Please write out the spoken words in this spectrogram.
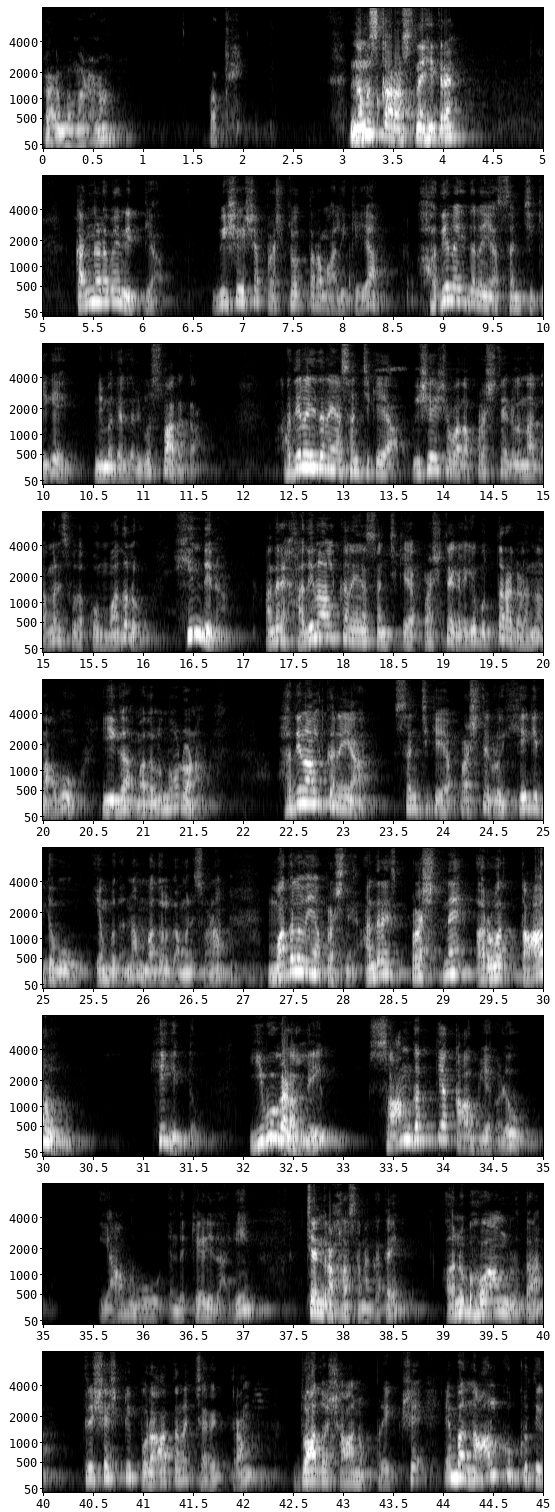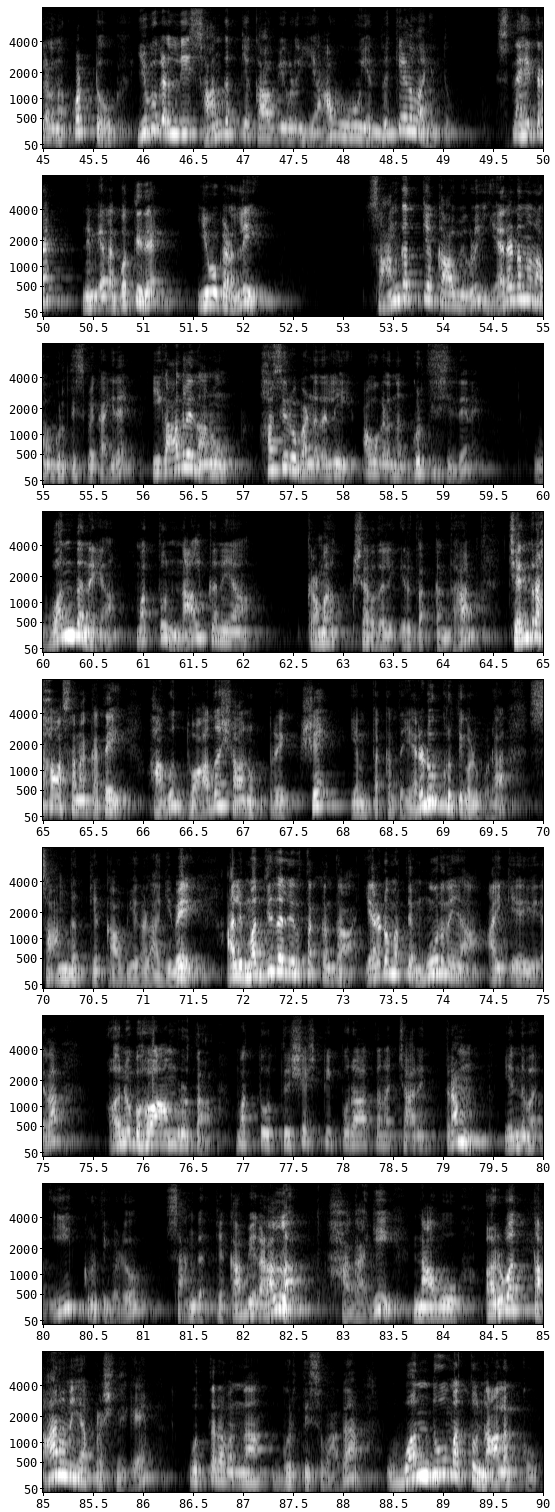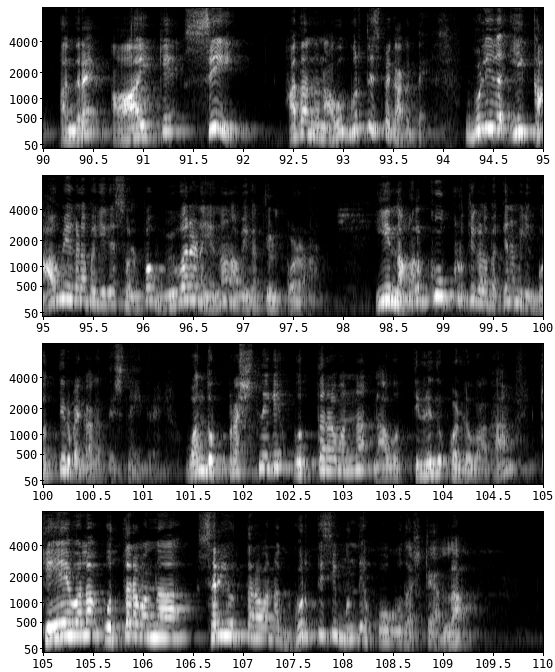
ಪ್ರಾರಂಭ ಮಾಡೋಣ? ಓಕೆ. ನಮಸ್ಕಾರ ಸ್ನೇಹಿತರೆ. ಕನ್ನಡವೇ ನಿತ್ಯ. ವಿಶೇಷ ಪ್ರಶ್ನೋತ್ತರ ಮಾಲಿಕೆಯ ಹದಿನೈದನೆಯ ಸಂಚಿಕೆಗೆ ನಿಮಗೆಲ್ಲರಿಗೂ ಸ್ವಾಗತ. ಹದಿನೈದನೆಯ ಸಂಚಿಕೆಯ ವಿಶೇಷವಾದ ಪ್ರಶ್ನೆಗಳನ್ನು ಗಮನಿಸುವುದಕ್ಕೂ ಮೊದಲು ಹಿಂದಿನ, ಅಂದರೆ ಹದಿನಾಲ್ಕನೆಯ ಸಂಚಿಕೆಯ ಪ್ರಶ್ನೆಗಳಿಗೆ ಉತ್ತರಗಳನ್ನು ನಾವು ಈಗ ಮೊದಲು ನೋಡೋಣ. ಹದಿನಾಲ್ಕನೆಯ ಸಂಚಿಕೆಯ ಪ್ರಶ್ನೆಗಳು ಹೇಗಿದ್ದವು ಎಂಬುದನ್ನು ಮೊದಲು ಗಮನಿಸೋಣ. ಮೊದಲನೆಯ ಪ್ರಶ್ನೆ, ಅಂದರೆ ಪ್ರಶ್ನೆ ಅರವತ್ತಾರು ಹೀಗಿತ್ತು. ಇವುಗಳಲ್ಲಿ ಸಾಂಗತ್ಯ ಕಾವ್ಯಗಳು ಯಾವುವು ಎಂದು ಕೇಳಿದಾಗಿ ಚಂದ್ರಹಾಸನ ಕತೆ, ಅನುಭವಾಮೃತ ತ್ರಿಷಷ್ಟಿ ಪುರಾತನ ಚರಿತ್ರಂ, ದ್ವಾದಶಾನುಪ್ರೇಕ್ಷೆ ಎಂಬ ನಾಲ್ಕು ಕೃತಿಗಳನ್ನು ಕೊಟ್ಟು ಇವುಗಳಲ್ಲಿ ಸಾಂಗತ್ಯ ಕಾವ್ಯಗಳು ಯಾವುವು ಎಂದು ಕೇಳಲಾಗಿತ್ತು. ಸ್ನೇಹಿತರೆ, ನಿಮಗೆಲ್ಲ ಗೊತ್ತಿದೆ, ಇವುಗಳಲ್ಲಿ ಸಾಂಗತ್ಯ ಕಾವ್ಯಗಳು ಎರಡನ್ನು ನಾವು ಗುರುತಿಸಬೇಕಾಗಿದೆ. ಈಗಾಗಲೇ ನಾನು ಹಸಿರು ಬಣ್ಣದಲ್ಲಿ ಅವುಗಳನ್ನು ಗುರುತಿಸಿದ್ದೇನೆ. ಒಂದನೆಯ ಮತ್ತು ನಾಲ್ಕನೆಯ ಕ್ರಮಾಕ್ಷರದಲ್ಲಿ ಇರತಕ್ಕಂತಹ ಚಂದ್ರಹಾಸನ ಕತೆ ಹಾಗೂ ದ್ವಾದಶಾನುಪ್ರೇಕ್ಷೆ ಎಂಬತಕ್ಕಂಥ ಎರಡೂ ಕೃತಿಗಳು ಕೂಡ ಸಾಂಗತ್ಯ ಕಾವ್ಯಗಳಾಗಿವೆ. ಅಲ್ಲಿ ಮಧ್ಯದಲ್ಲಿರತಕ್ಕಂತಹ ಎರಡು ಮತ್ತು ಮೂರನೆಯ ಆಯ್ಕೆ ಇದೆಯಲ್ಲ? ಅನುಭವಾಮೃತ ಮತ್ತು ತ್ರಿಷಷ್ಟಿ ಪುರಾತನ ಚಾರಿತ್ರಂ ಎನ್ನುವ ಈ ಕೃತಿಗಳು ಸಾಂಗತ್ಯ ಕಾವ್ಯಗಳಲ್ಲ. ಹಾಗಾಗಿ ನಾವು ಅರವತ್ತಾರನೆಯ ಪ್ರಶ್ನೆಗೆ ಉತ್ತರವನ್ನು ಗುರುತಿಸುವಾಗ ಒಂದು ಮತ್ತು ನಾಲ್ಕು ಅಂದರೆ ಆಯ್ಕೆ ಸಿ ಅದನ್ನು ನಾವು ಗುರುತಿಸಬೇಕಾಗುತ್ತೆ. ಉಳಿದ ಈ ಕಾವ್ಯಗಳ ಬಗೆಗೆ ಸ್ವಲ್ಪ ವಿವರಣೆಯನ್ನು ನಾವೀಗ ತಿಳ್ಕೊಳ್ಳೋಣ ಈ ನಾಲ್ಕು ಕೃತಿಗಳ ಬಗ್ಗೆ ನಮಗೆ ಗೊತ್ತಿರಬೇಕಾಗತ್ತೆ ಸ್ನೇಹಿತರೆ. ಒಂದು ಪ್ರಶ್ನೆಗೆ ಉತ್ತರವನ್ನು ನಾವು ತಿಳಿದುಕೊಳ್ಳುವಾಗ ಕೇವಲ ಉತ್ತರವನ್ನು, ಸರಿ ಉತ್ತರವನ್ನು ಗುರುತಿಸಿ ಮುಂದೆ ಹೋಗುವುದಷ್ಟೇ ಅಲ್ಲ.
